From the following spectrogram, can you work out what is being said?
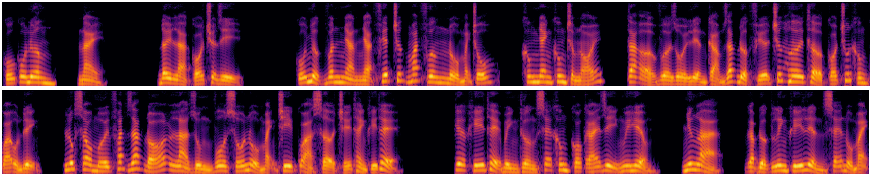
Cố cô nương, này, đây là có chuyện gì? Cố nhược vân nhàn nhạt phiết trước mắt phương nổ mạnh chỗ, không nhanh không chầm nói, ta ở vừa rồi liền cảm giác được phía trước hơi thở có chút không quá ổn định, lúc sau mới phát giác đó là dùng vô số nổ mạnh chi quả sở chế thành khí thể. Kia khí thể bình thường sẽ không có cái gì nguy hiểm, nhưng là, gặp được linh khí liền sẽ nổ mạnh.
